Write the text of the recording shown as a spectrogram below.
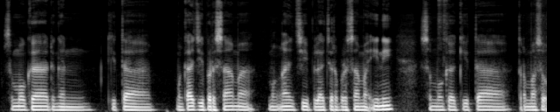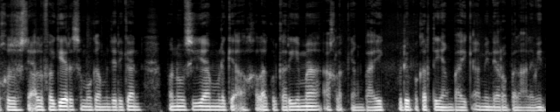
Semoga dengan kita mengkaji bersama, mengaji, belajar bersama ini, semoga kita termasuk khususnya Al-Fakir, semoga menjadikan manusia memiliki akhlakul karimah, akhlak yang baik, budi pekerti yang baik. Amin ya rabbal alamin.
